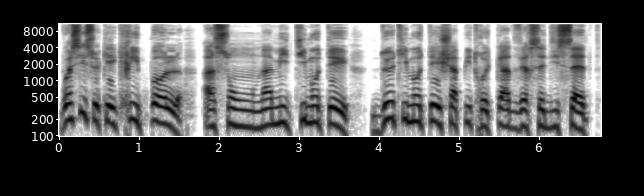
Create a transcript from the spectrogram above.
Voici ce qu'écrit Paul à son ami Timothée, 2 Timothée chapitre 4 verset 17.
